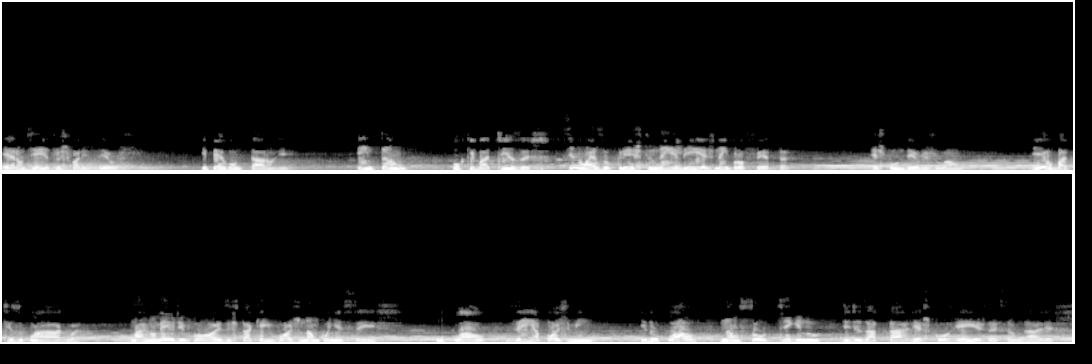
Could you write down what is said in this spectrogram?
eram de entre os fariseus e perguntaram-lhe: Então, por que batizas, se não és o Cristo, nem Elias, nem profeta? Respondeu-lhe João: Eu batizo com a água, mas no meio de vós está quem vós não conheceis, o qual vem após mim, e do qual não sou digno de desatar-lhe as correias das sandálias.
